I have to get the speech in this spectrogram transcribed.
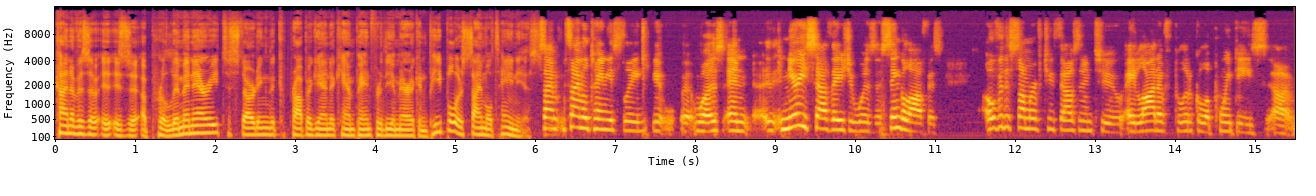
kind of as a is a preliminary to starting the propaganda campaign for the American people, or simultaneous? Sim- simultaneously, it, it was, and uh, Near East South Asia was a single office over the summer of 2002, a lot of political appointees, uh,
